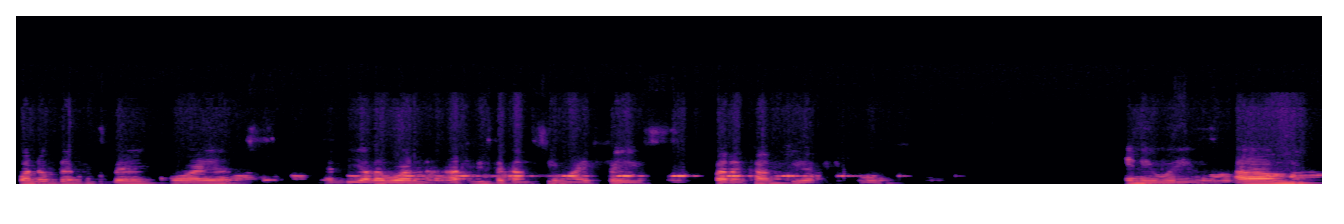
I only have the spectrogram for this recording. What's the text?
one of them is very quiet, and the other one, at least I can see my face, but I can't hear people. Anyway, um,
